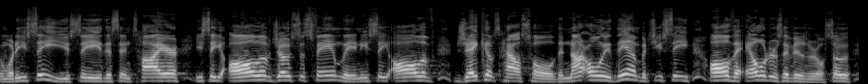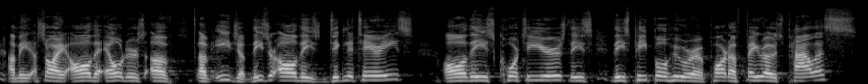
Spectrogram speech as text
And what do you see? You see this entire, you see all of Joseph's family and you see all of Jacob's household. And not only them, but you see all the elders of Israel. So, I mean, sorry, all the elders of, of Egypt. These are all these dignitaries, all these courtiers, these, these people who are a part of Pharaoh's palace,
